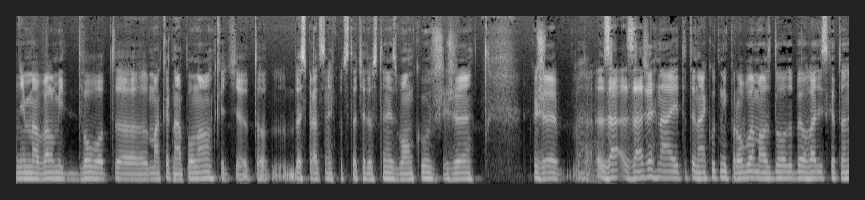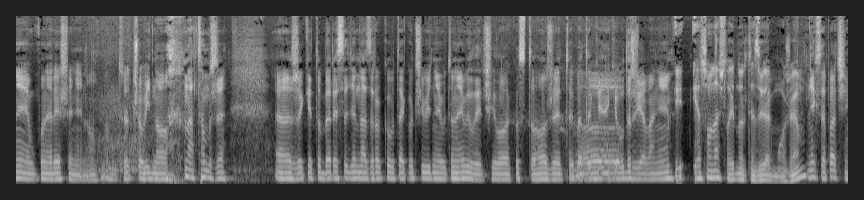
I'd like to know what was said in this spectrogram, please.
nemá veľmi dôvod uh, makať naplno, keď uh, to bezpracne v podstate dostane zvonku, že že za, zažehná je to ten akutný problém, ale z dlhodobého hľadiska to nie je úplne riešenie. No. Čo, čo vidno na tom, že, e, že keď to bere 17 rokov, tak očividne ju to nevyliečilo ako z toho, že je to iba také nejaké udržiavanie. Ja som našiel jednu recenziu, ak môžem. Nech sa páči.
